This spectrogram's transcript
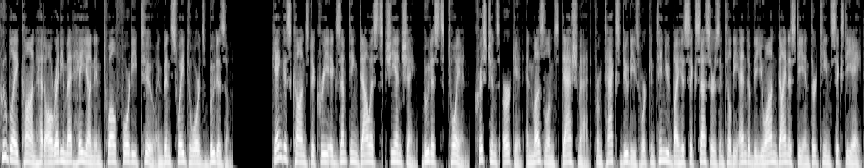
Kublai Khan had already met Haiyun in 1242 and been swayed towards Buddhism. Genghis Khan's decree exempting Taoists Buddhists Christians and Muslims from tax duties were continued by his successors until the end of the Yuan dynasty in 1368.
